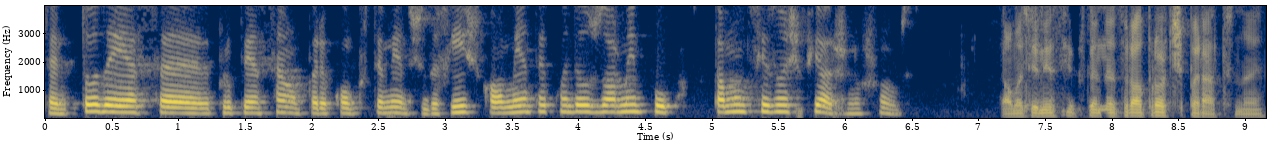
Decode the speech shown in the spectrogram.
Portanto, toda essa propensão para comportamentos de risco aumenta quando eles dormem pouco. Tomam decisões piores, no fundo. Há uma tendência, portanto, natural para o disparate, não é?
